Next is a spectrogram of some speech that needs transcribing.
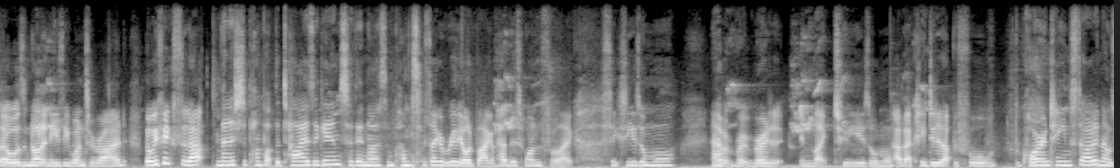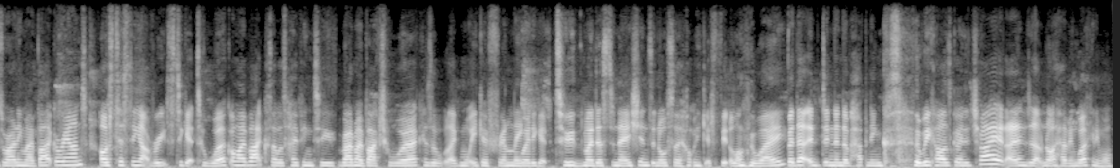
so it was not an easy one to ride but we fixed it up managed to pump up the tires again so they're nice and pumped it's like a really old bike i've had this one for like six years or more. I haven't rode it in like two years or more. I've actually did it up before the quarantine started and I was riding my bike around. I was testing out routes to get to work on my bike because I was hoping to ride my bike to work as a like more eco-friendly way to get to my destinations and also help me get fit along the way. But that didn't end up happening because the week I was going to try it, I ended up not having work anymore.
